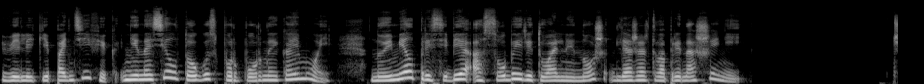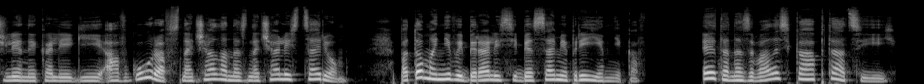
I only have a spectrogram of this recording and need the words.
Великий понтифик не носил тогу с пурпурной каймой, но имел при себе особый ритуальный нож для жертвоприношений. Члены коллегии авгуров сначала назначались царем, потом они выбирали себе сами преемников. Это называлось кооптацией.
